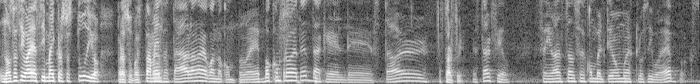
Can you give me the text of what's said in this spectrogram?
no sé si va a decir Microsoft Studio, pero Pero supuestamente se estaba hablando de cuando compró, Xbox compró Bethesda que el de Star, Starfield. Starfield se iba entonces a convertir en un exclusivo de Xbox.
